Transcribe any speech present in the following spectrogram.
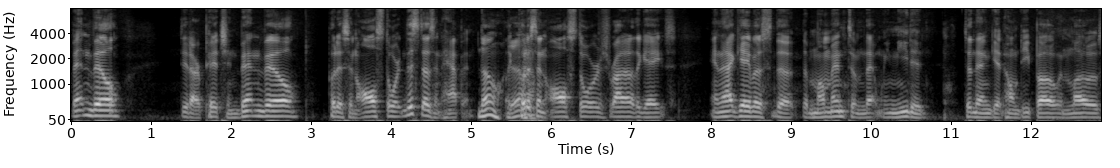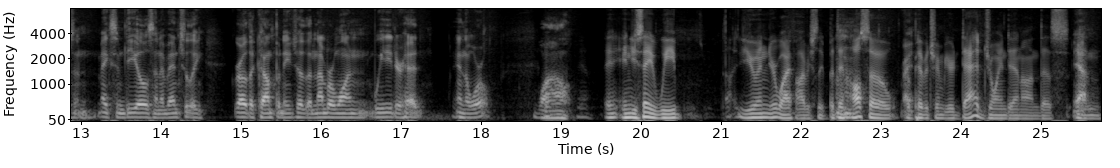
Bentonville, did our pitch in Bentonville, put us in all stores. This doesn't happen. No, like yeah. put us in all stores right out of the gates, and that gave us the the momentum that we needed to then get Home Depot and Lowe's and make some deals and eventually grow the company to the number one weed eater head in the world. Wow. And, and you say we, you and your wife, obviously, but then also for Right. Pivot Trim, your dad joined in on this. Yeah. And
